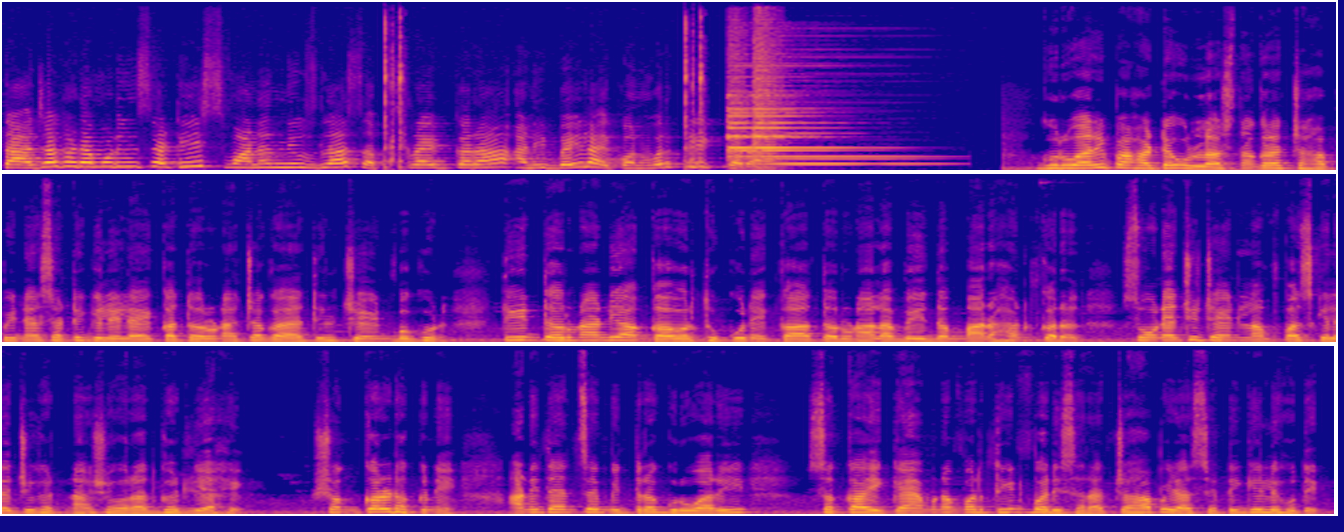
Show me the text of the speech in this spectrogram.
ताज्या घडामोडींसाठी स्वानंद न्यूजला सबस्क्राईब करा आणि बेल आयकॉनवर क्लिक करा. गुरुवारी पहाटे उल्हासनगरात चहा पिण्यासाठी गेलेल्या एका तरुणाच्या गळ्यातील चेन बघून तीन तरुणांनी अंगावर थुकून एका तरुणाला बेदम मारहाण करत सोन्याची चेन लंपास केल्याची घटना शहरात घडली आहे. शंकर ढकणे आणि त्यांचे मित्र गुरुवारी सकाळी कॅम्प नंबर तीन परिसरात चहा पिण्यासाठी गेले होते.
